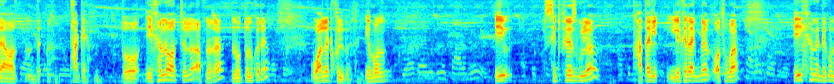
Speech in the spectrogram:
দেওয়া থাকে। তো এখানেও হচ্ছিল আপনারা নতুন করে ওয়ালেট খুলবেন এবং এই সিট প্রেসগুলো খাতায় লিখে রাখবেন অথবা এইখানে দেখুন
